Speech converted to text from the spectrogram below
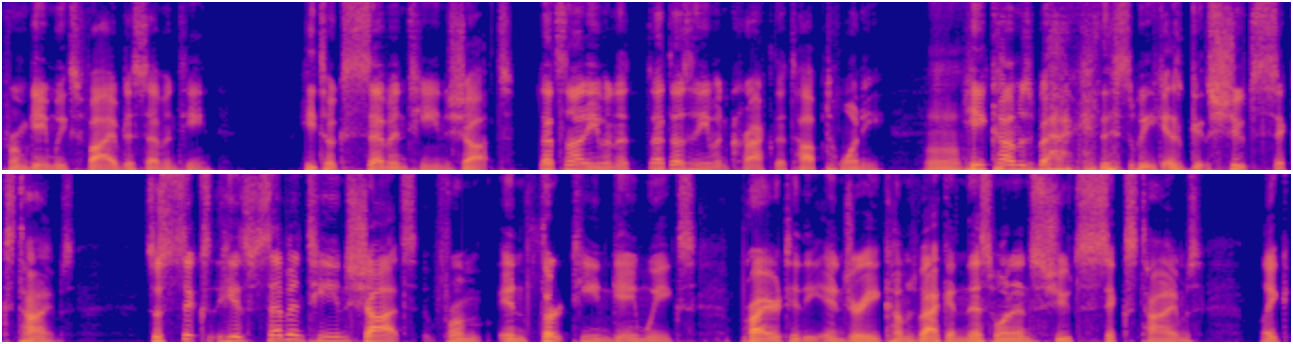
from game weeks 5 to 17 he took 17 shots that's not even a that doesn't even crack the top 20 Mm. he comes back this week and shoots six times so six he has 17 shots from in 13 game weeks prior to the injury comes back in this one and shoots six times like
